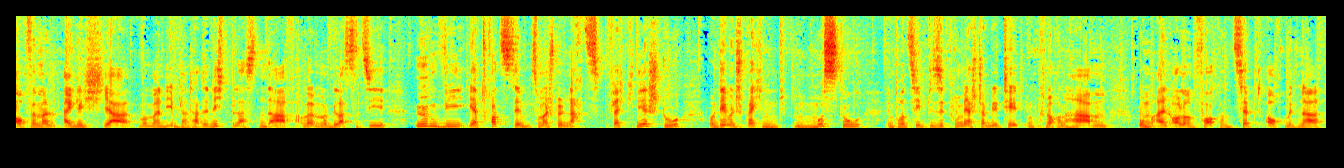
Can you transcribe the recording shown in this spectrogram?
auch wenn man eigentlich, ja, wo man die Implantate nicht belasten darf, aber man belastet sie irgendwie ja trotzdem. Zum Beispiel nachts, vielleicht knirschst du und dementsprechend musst du im Prinzip diese Primärstabilität im Knochen haben, um ein All-on-4-Konzept auch mit einer,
